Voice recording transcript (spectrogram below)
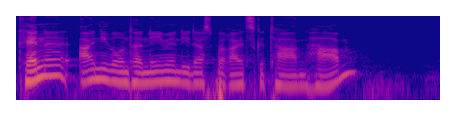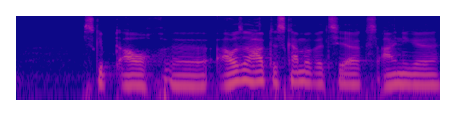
kenne einige Unternehmen, die das bereits getan haben. Es gibt auch äh, außerhalb des Kammerbezirks einige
